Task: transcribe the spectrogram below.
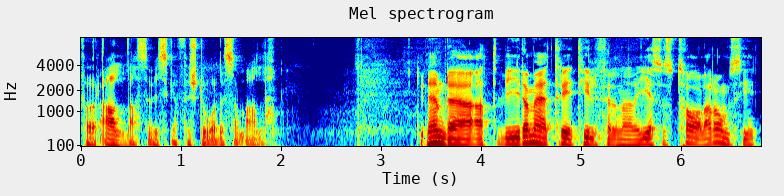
för alla, så vi ska förstå det som alla. Du nämnde att vid de här tre tillfällena när Jesus talar om sitt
